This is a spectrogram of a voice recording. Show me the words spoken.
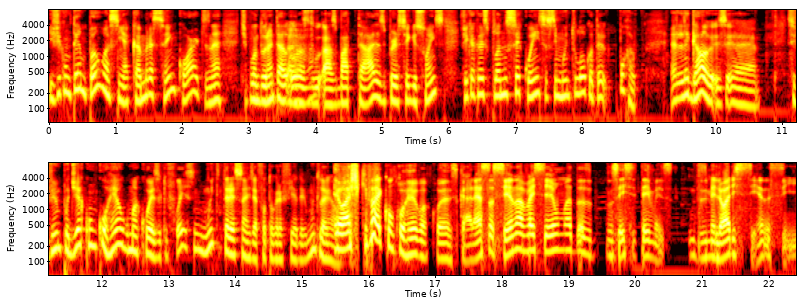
E fica um tempão assim, a câmera sem cortes, né? Tipo, durante a- Aham. as, as batalhas e perseguições, fica aqueles planos sequência, assim, muito louco. Até, porra, é legal. Esse, é, esse filme podia concorrer a alguma coisa, que foi, assim, muito interessante a fotografia dele, muito legal. Eu acho que vai concorrer alguma coisa, cara. Essa cena vai ser uma das. Não sei se tem, mas. Uma das melhores cenas, assim,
